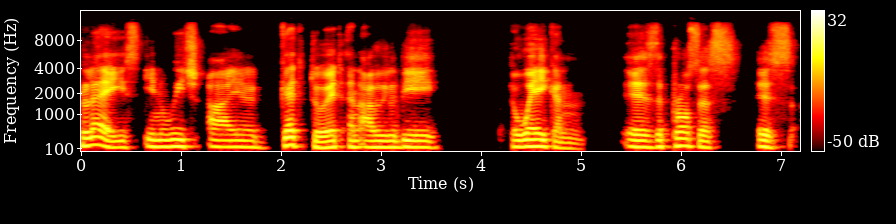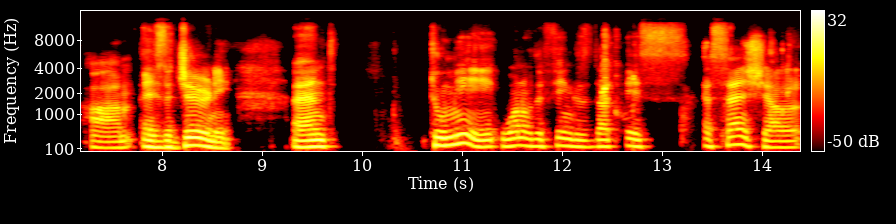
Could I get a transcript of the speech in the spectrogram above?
place in which I get to it and I will be awakened. Is the process is um is the journey, and to me one of the things that is essential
